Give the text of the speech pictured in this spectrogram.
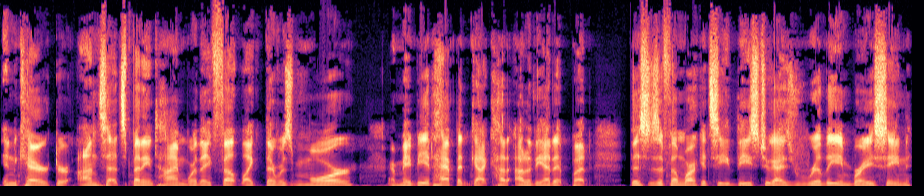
in character on set, spending time where they felt like there was more. Or maybe it happened, got cut out of the edit, but this is a film where I could see these two guys really embracing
